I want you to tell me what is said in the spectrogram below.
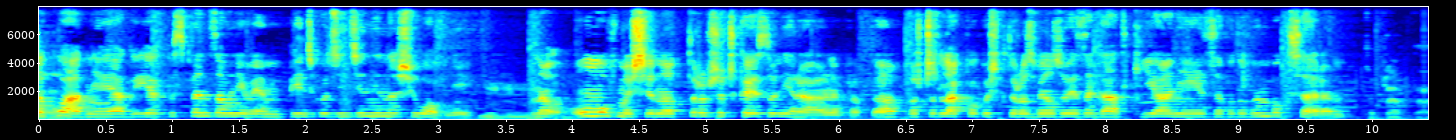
dokładnie, jak, jakby spędzał, nie wiem, 5 godzin dziennie na siłowni. Mhm. No, umówmy się, no troszeczkę jest to nierealne, prawda? Zwłaszcza dla kogoś, kto rozwiązuje zagadki, a nie jest zawodowym bokserem. To prawda.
